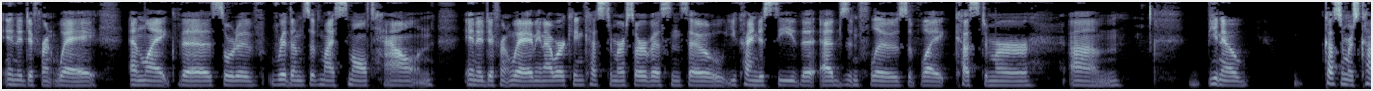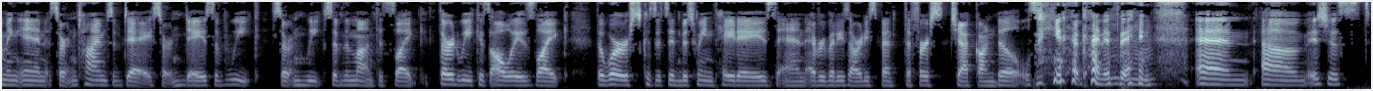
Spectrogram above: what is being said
in a different way and like the sort of rhythms of my small town in a different way. I mean i work in customer service and so you kind of see the ebbs and flows of like customer um you know customers coming in at certain times of day, certain days of week, certain weeks of the month. It's like third week is always like the worst because it's in between paydays and everybody's already spent the first check on bills, you know, kind of thing. Mm-hmm. And um, it's just,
